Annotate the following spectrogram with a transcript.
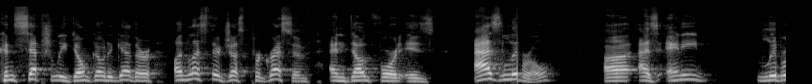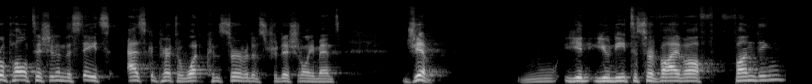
conceptually don't go together unless they're just progressive. And Doug Ford is as liberal uh, as any liberal politician in the states, as compared to what conservatives traditionally meant. Jim, you you need to survive off funding,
